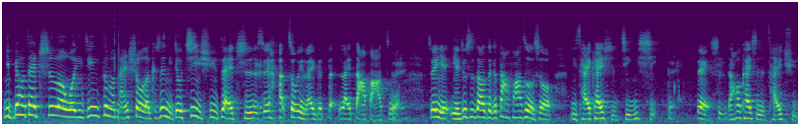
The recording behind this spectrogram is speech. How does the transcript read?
你不要再吃了，我已经这么难受了。可是你就继续再吃，所以它终于来一个大来大发作。所以也也就是到这个大发作的时候，你才开始警醒。对。对，是，然后开始采取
